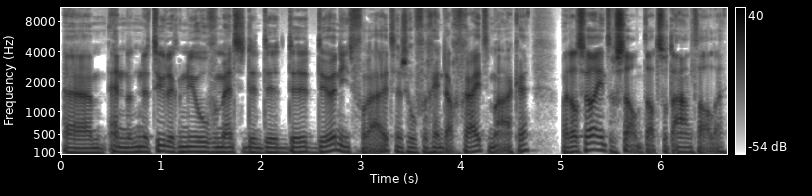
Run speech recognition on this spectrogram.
Um, en natuurlijk, nu hoeven mensen de, de, de deur niet vooruit. En ze hoeven geen dag vrij te maken. Maar dat is wel interessant, dat soort aantallen.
